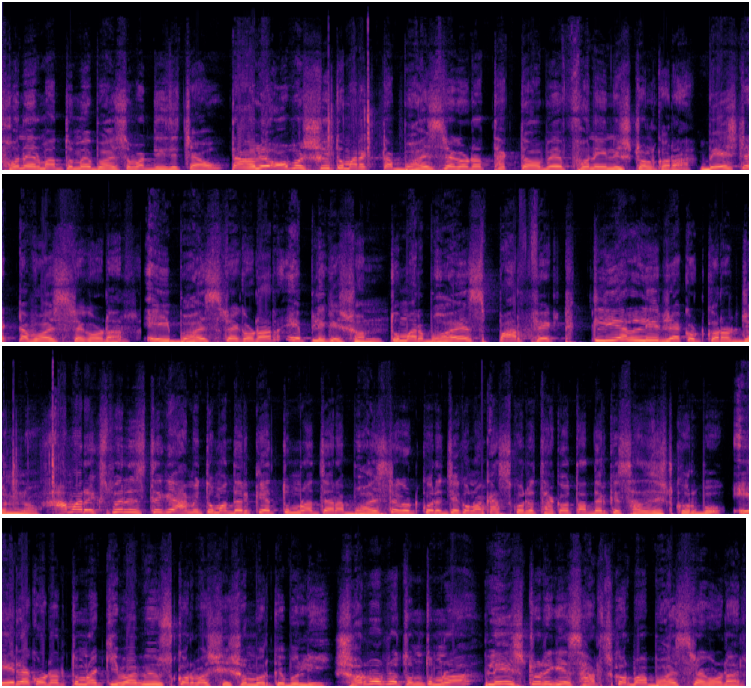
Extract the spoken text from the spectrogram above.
ফোনের মাধ্যমে ভয়েস ওভার দিতে চাও, তাহলে অবশ্যই তোমার একটা ভয়েস রেকর্ডার থাকতে হবে ফোনে ইনস্টল করা। বেস্ট একটা ভয়েস রেকর্ডার এই ভয়েস রেকর্ডার অ্যাপ্লিকেশন তোমার ভয়েস পারফেক্ট ক্লিয়ারলি রেকর্ড করার জন্য। আমার এক্সপিরিয়েন্স থেকে আমি তোমাদেরকে, তোমরা যারা ভয়েস রেকর্ড করে যে কোনো কাজ করে থাকো, তাদেরকে সাজেস্ট করব। এই রেকর্ডার তোমরা কীভাবে ইউজ করবা সে সম্পর্কে বলি। সর্বপ্রথম তোমরা প্লে স্টোরে গিয়ে সার্চ করবা ভয়েস রেকর্ডার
